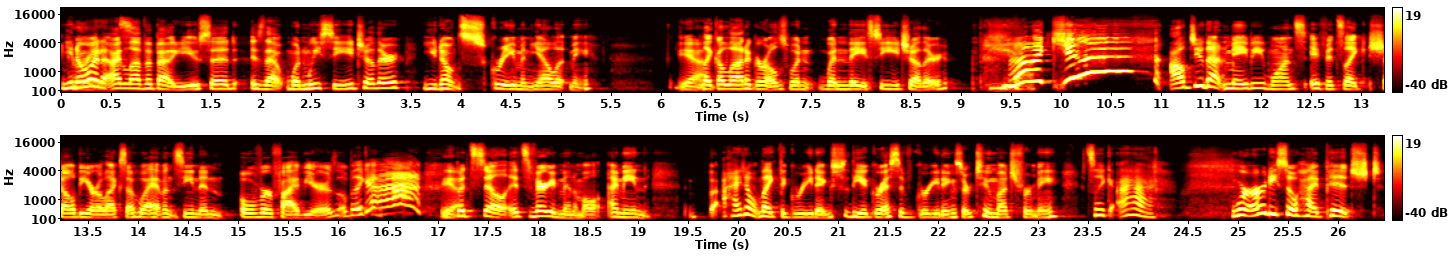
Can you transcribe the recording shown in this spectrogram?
you know what I love about you, Sid, is that when we see each other, you don't scream and yell at me. yeah. Like a lot of girls when when they see each other, I'm like, yeah. I'll do that maybe once if it's like Shelby or Alexa, who I haven't seen in over five years. I'll be like, ah. Yeah. But still, it's very minimal. I mean, I don't like the greetings. The aggressive greetings are too much for me. It's like, ah, we're already so high pitched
